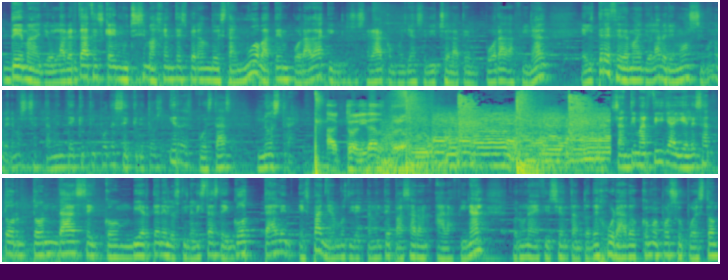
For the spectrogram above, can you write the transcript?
de mayo. La verdad es que hay muchísima gente esperando esta nueva temporada, que incluso será, como ya os he dicho, la temporada final. El 13 de mayo la veremos y bueno, veremos exactamente qué tipo de secretos y respuestas nos trae. Actualidad Pro. Santi Marcilla y Elisa Tortonda se convierten en los finalistas de Got Talent España. Ambos directamente pasaron a la final por una decisión tanto de jurado como por supuesto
